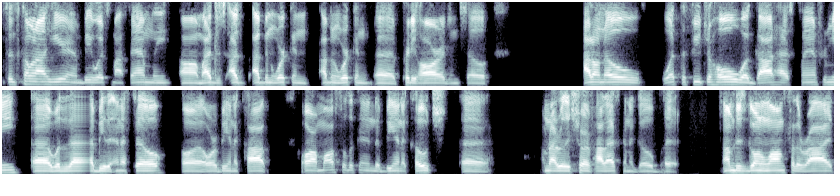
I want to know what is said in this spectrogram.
since coming out here and being from my family, um, I just I, I've been working I've been working uh, pretty hard, and so I don't know what the future hold, what God has planned for me, uh, whether that be the NFL or, or being a cop, or I'm also looking into being a coach. Uh, I'm not really sure of how that's going to go, but I'm just going along for the ride.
